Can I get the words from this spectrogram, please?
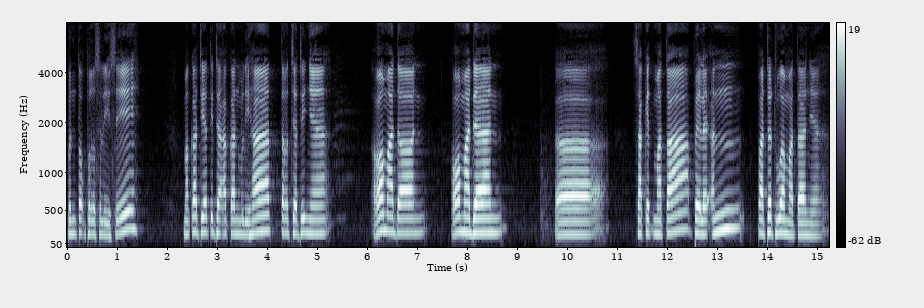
bentuk berselisih, maka dia tidak akan melihat terjadinya Ramadan, Ramadan, uh, sakit mata, belen pada dua matanya.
